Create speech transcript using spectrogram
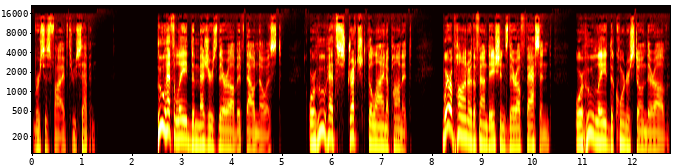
verses 5 through 7. Who hath laid the measures thereof, if thou knowest? Or who hath stretched the line upon it? Whereupon are the foundations thereof fastened? Or who laid the cornerstone thereof?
